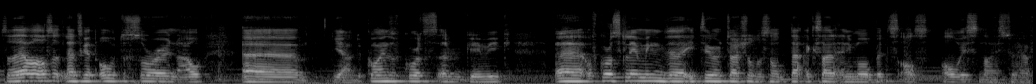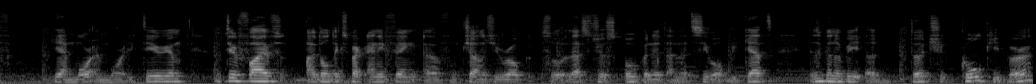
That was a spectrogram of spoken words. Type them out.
So that was it. Let's get over to Sorare now. Uh, yeah, the coins of course is every game week. Uh, of course, claiming the Ethereum threshold is not that exciting anymore, but it's also always nice to have yeah more and more Ethereum. In tier 5, I don't expect anything uh, from Challenge Europe, so let's just open it and let's see what we get. It's gonna be a Dutch goalkeeper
